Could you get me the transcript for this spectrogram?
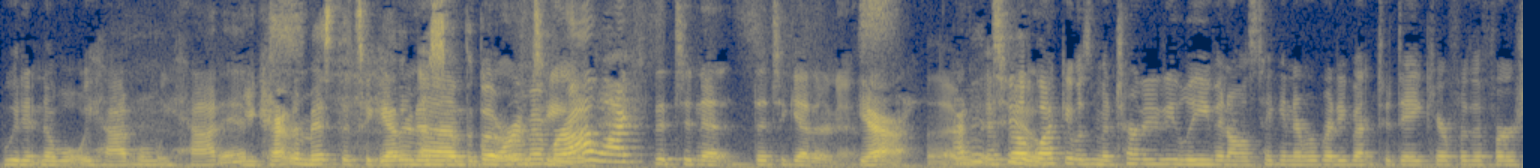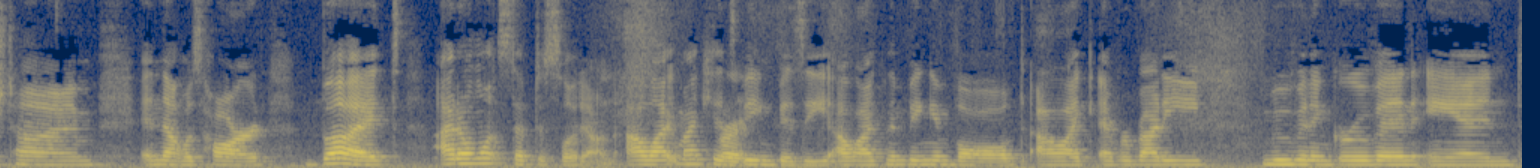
we didn't know what we had when we had it. You kind of missed the togetherness Um, of the but quarantine. remember, I liked the to- the togetherness. Yeah, Um, I did it too. felt like it was maternity leave, and I was taking everybody back to daycare for the first time, and that was hard. But I don't want stuff to slow down. I like my kids Right. being busy. I like them being involved. I like everybody moving and grooving and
